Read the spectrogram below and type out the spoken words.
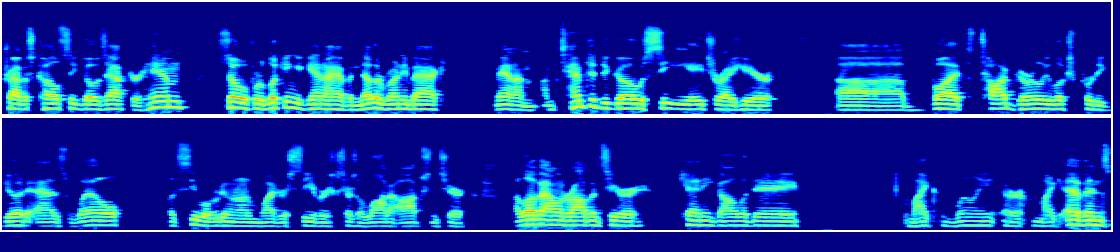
Travis Kelce goes after him. So if we're looking again, I have another running back. Man, I'm I'm tempted to go CEH right here, uh, but Todd Gurley looks pretty good as well. Let's see what we're doing on wide receivers because there's a lot of options here. I love Allen Robinson here, Kenny Golladay, Mike William or Mike Evans.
